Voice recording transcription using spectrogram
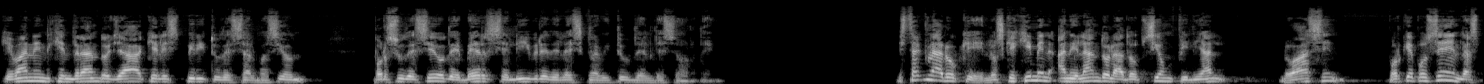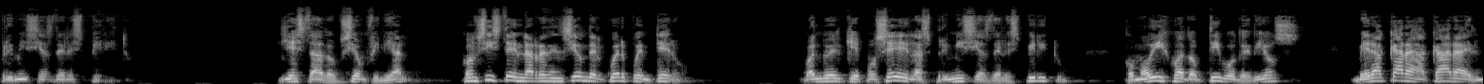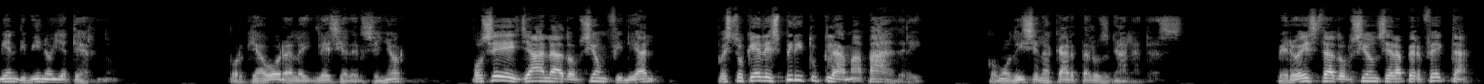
que van engendrando ya aquel espíritu de salvación por su deseo de verse libre de la esclavitud del desorden. Está claro que los que gimen anhelando la adopción filial lo hacen porque poseen las primicias del Espíritu. Y esta adopción filial consiste en la redención del cuerpo entero, cuando el que posee las primicias del Espíritu, como hijo adoptivo de Dios, verá cara a cara el bien divino y eterno. Porque ahora la Iglesia del Señor posee ya la adopción filial puesto que el Espíritu clama, Padre, como dice la carta a los Gálatas. Pero esta adopción será perfecta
